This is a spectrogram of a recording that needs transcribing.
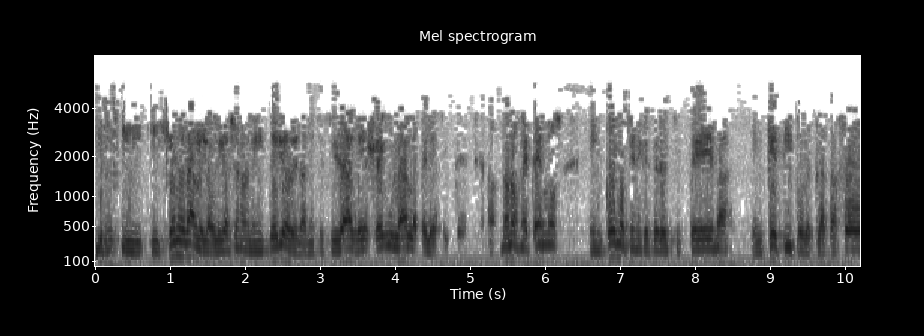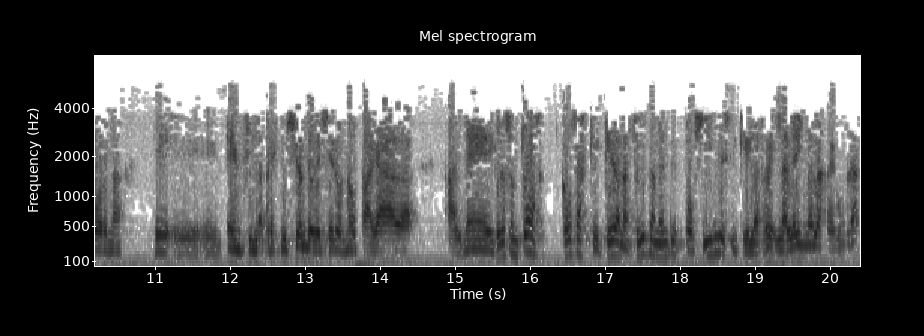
y, y, generarle la obligación al Ministerio de la necesidad de regular la teleasistencia. No, no nos metemos en cómo tiene que ser el sistema, en qué tipo de plataforma, eh, eh, en si la prescripción debe ser o no pagada al médico. Son todas cosas que quedan absolutamente posibles y que la, la ley no las regula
